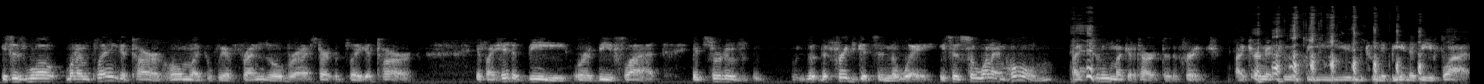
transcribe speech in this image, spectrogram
He says, well, when I'm playing guitar at home, like if we have friends over and I start to play guitar, if I hit a B or a B flat, it sort of the, the fridge gets in the way. He says, so when I'm home, I tune my guitar to the fridge. I turn it to a B in between a B and a B flat,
